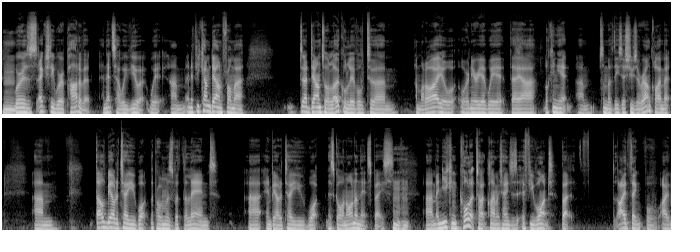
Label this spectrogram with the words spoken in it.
mm. whereas actually we're a part of it, and that's how we view it. We're, um, and if you come down from a down to a local level to um, marae or, or an area where they are looking at um, some of these issues around climate, um, they'll be able to tell you what the problem is with the land uh, and be able to tell you what has gone on in that space. Mm-hmm. Um, and you can call it climate change if you want, but I think for I,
